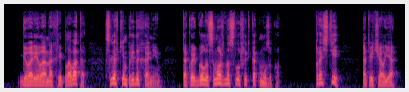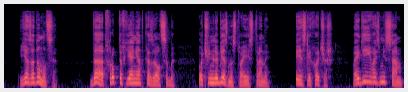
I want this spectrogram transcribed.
— говорила она хрипловато, с легким придыханием. Такой голос можно слушать как музыку. «Прости, отвечал я. Я задумался. Да, от фруктов я не отказался бы. Очень любезно с твоей стороны. Если хочешь, пойди и возьми сам.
